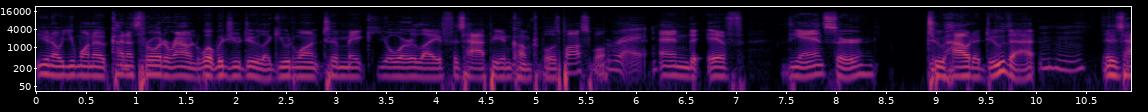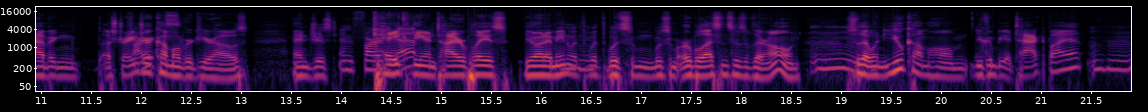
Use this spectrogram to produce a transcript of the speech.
you know you want to kind of throw it around what would you do like you would want to make your life as happy and comfortable as possible right. and if the answer to how to do that Mm-hmm. is having a stranger come over to your house and just And cake the entire place you know what i mean Mhm. with, with with some with some herbal essences of their own Mm. so that when you come home you can be attacked by it Mm-hmm.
